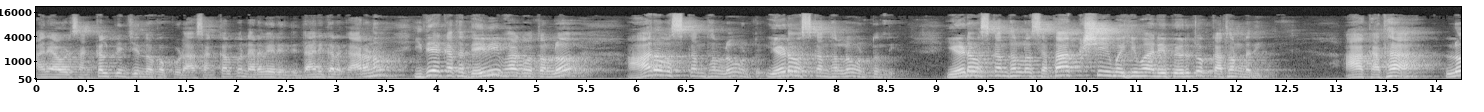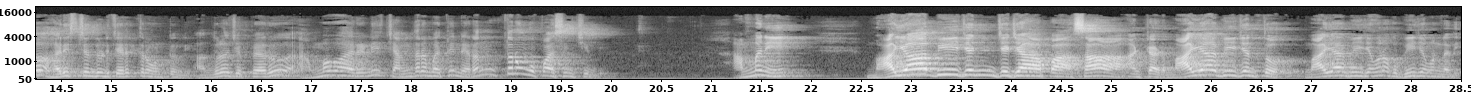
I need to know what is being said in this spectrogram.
అని ఆవిడ సంకల్పించింది ఒకప్పుడు. ఆ సంకల్పం నెరవేరింది. దానికి గల కారణం ఇదే కథ దేవీ భాగవతంలో ఆరవ స్కంధంలో ఉంటుంది ఏడవ స్కంధంలో ఉంటుంది. ఏడవ స్కంధంలో శతాక్షి మహిమ అనే పేరుతో కథ ఉన్నది. ఆ కథలో హరిశ్చంద్రుడి చరిత్ర ఉంటుంది. అందులో చెప్పారు అమ్మవారిని చంద్రమతి నిరంతరం ఉపాసించింది. అమ్మని మాయాబీజం జజాపాస అంటాడు. మాయాబీజంతో మాయాబీజం అని ఒక బీజం ఉన్నది.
